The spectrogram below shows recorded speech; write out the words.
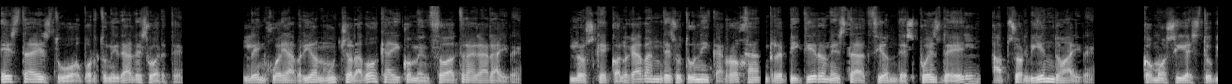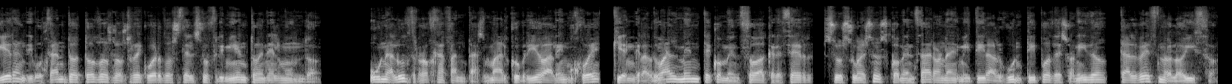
Esta es tu oportunidad de suerte. Len Hue abrió mucho la boca y comenzó a tragar aire. Los que colgaban de su túnica roja repitieron esta acción después de él, absorbiendo aire. Como si estuvieran dibujando todos los recuerdos del sufrimiento en el mundo. Una luz roja fantasmal cubrió a Len Hue, quien gradualmente comenzó a crecer, sus huesos comenzaron a emitir algún tipo de sonido, tal vez no lo hizo.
